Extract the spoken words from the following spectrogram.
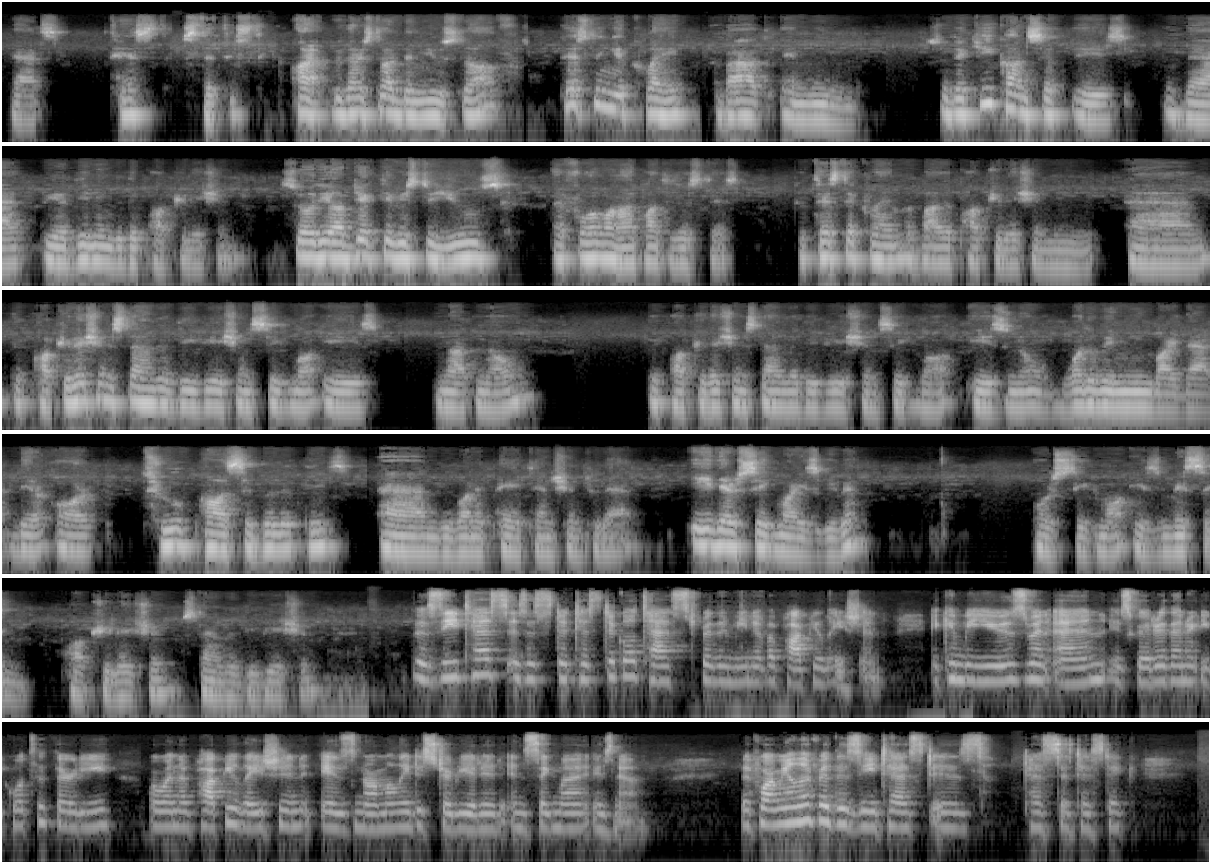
That's test statistic. All right, we're going to start the new stuff. Testing a claim about a mean. So the key concept is that we are dealing with the population. So the objective is to use a formal hypothesis test to test a claim about the population mean. And the population standard deviation sigma is not known. The population standard deviation sigma is known. What do we mean by that? There are two possibilities, and we want to pay attention to that. Either sigma is given or sigma is missing population standard deviation. The z-test is a statistical test for the mean of a population. It can be used when n is greater than or equal to 30 or when the population is normally distributed and sigma is known. The formula for the z-test is test statistic.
